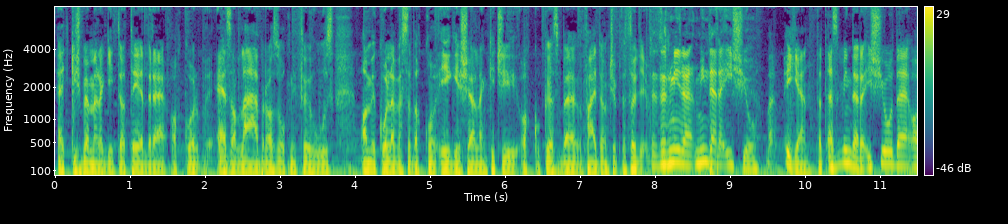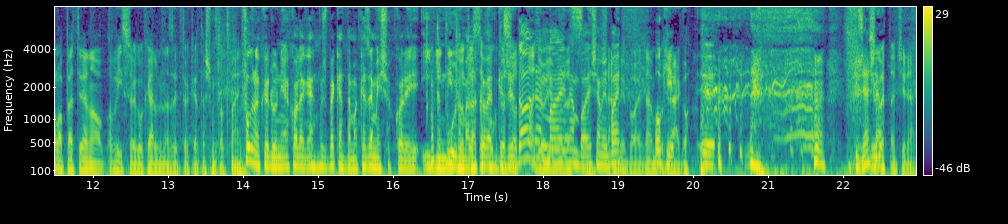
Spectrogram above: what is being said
egy kis bemelegítő a térdre, akkor ez a lábra az okni főhúz, amikor leveszed, akkor égés ellen kicsi, akkor közben fájdalomcsip, tehát hogy Tehát ez minden, mindenre is jó. igen, tehát ez mindenre is jó, de alapvetően a, a vízszolygók ellen ez egy tökéletes mutatvány. Fognak örülni a kollégák, most bekentem a kezem, és akkor így Hát indítom el a következő. De nem baj, nem baj, semmi, Semmi baj. baj, nem Oké, drága. Fizessem? Nyugodtan csinálj.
